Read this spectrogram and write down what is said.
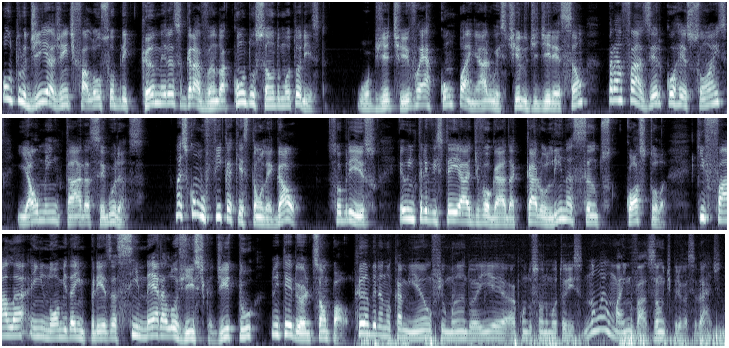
Outro dia a gente falou sobre câmeras gravando a condução do motorista. O objetivo é acompanhar o estilo de direção para fazer correções e aumentar a segurança. Mas como fica a questão legal? Sobre isso, eu entrevistei a advogada Carolina Santos Costola, que fala em nome da empresa Cimera Logística, de Itu, no interior de São Paulo. Câmera no caminhão filmando aí a condução do motorista, não é uma invasão de privacidade?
